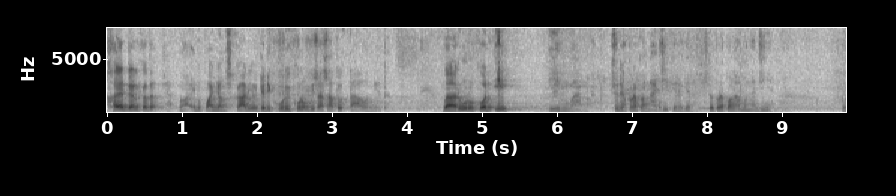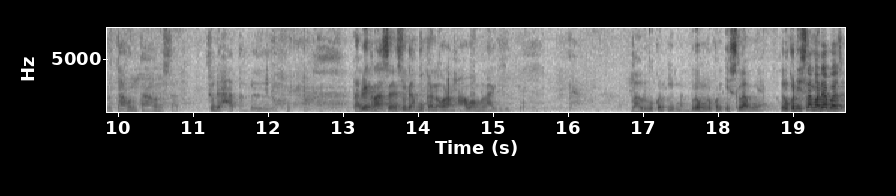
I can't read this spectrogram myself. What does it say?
khair dan qada. Wah, ini panjang sekali ya. Jadi kurikulum bisa satu tahun gitu. Baru rukun i, iman. Sudah berapa ngaji kira-kira? Sudah berapa lama ngajinya? Bertahun-tahun Ustaz. Sudah hatam belum? Tapi yang rasanya sudah bukan orang awam lagi baru rukun iman, belum rukun Islamnya. Rukun Islam ada apa aja?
